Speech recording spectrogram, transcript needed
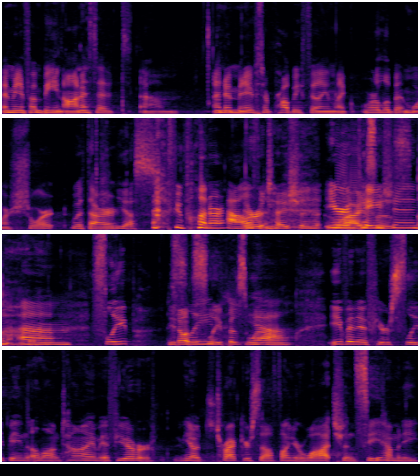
I mean, if I'm being honest, it's, um, I know many of us are probably feeling like we're a little bit more short with our Yes. people in our house. Irritation irritation. Um, Sleep. You don't Sleep, sleep as yeah. well. Even if you're sleeping a long time, if you ever, you know, track yourself on your watch and see how many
